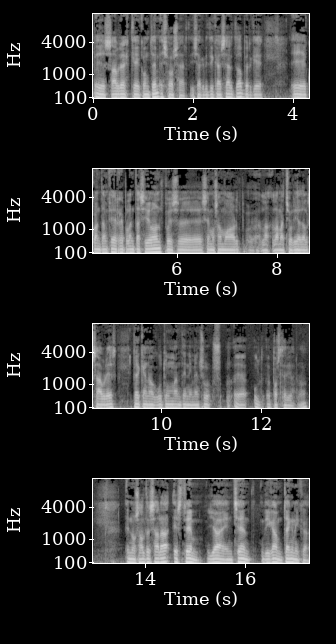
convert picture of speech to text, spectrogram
dels arbres que contem, això és cert, i aquesta crítica és certa perquè eh, quan han fet replantacions pues, eh, se mos ha mort la, la majoria dels arbres perquè no ha hagut un manteniment su, su, eh, ult- posterior. No? Eh, Nosaltres ara estem ja en gent, diguem, tècnica,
